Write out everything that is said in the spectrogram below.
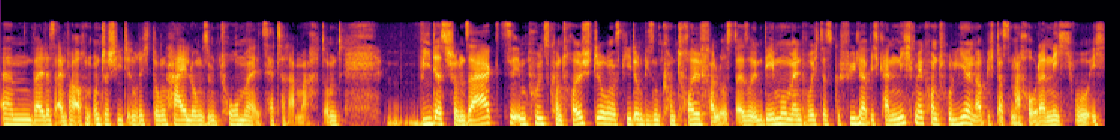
ähm, weil das einfach auch einen Unterschied in Richtung Heilung, Symptome etc. macht. Und wie das schon sagt, Impulskontrollstörung, es geht um diesen Kontrollverlust. Also in dem Moment, wo ich das Gefühl habe, ich kann nicht mehr kontrollieren, ob ich das mache oder nicht, wo ich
